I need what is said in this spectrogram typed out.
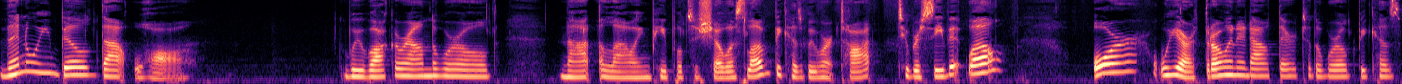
Then we build that wall. We walk around the world not allowing people to show us love because we weren't taught to receive it well, or we are throwing it out there to the world because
